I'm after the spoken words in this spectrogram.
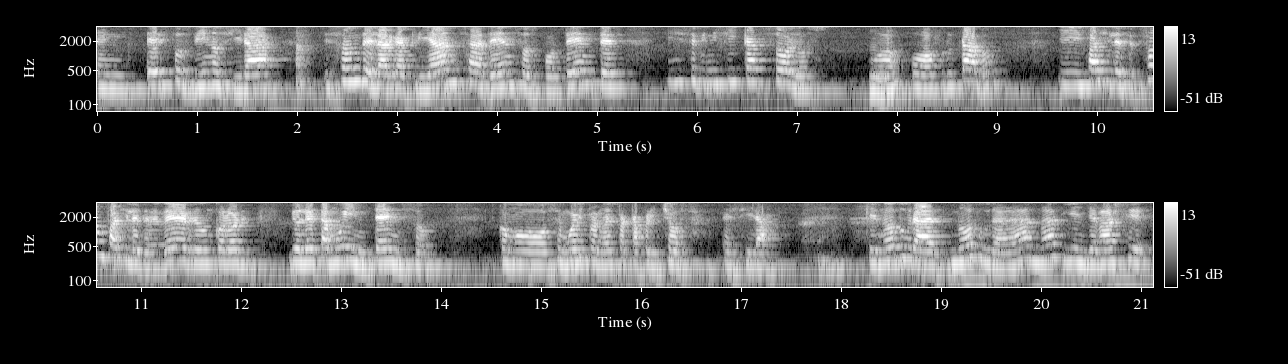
en estos vinos Sirá son de larga crianza, densos, potentes y se vinifica solos o, afrutado y fáciles, son fáciles de beber, de un color violeta muy intenso, como se muestra nuestra caprichosa, el Syrah, que no, dura, no durará nadie en llevarse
